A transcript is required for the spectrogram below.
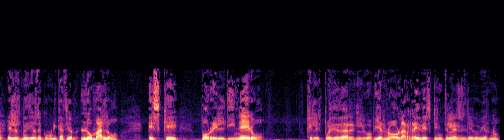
en los medios de comunicación, lo malo es que por el dinero que les puede dar el gobierno o las redes clientelares del gobierno,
